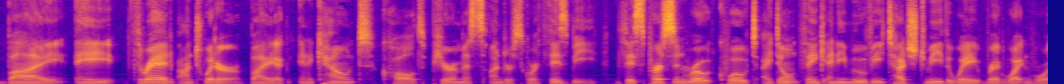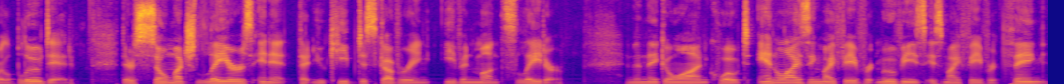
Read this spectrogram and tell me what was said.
by a thread on Twitter by a, an account called Pyramus underscore Thisbe. This person wrote, quote, I don't think any movie touched me the way Red, White, and Royal Blue did. There's so much layers in it that you keep discovering even months later. And then they go on, quote, analyzing my favorite movies is my favorite thing,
